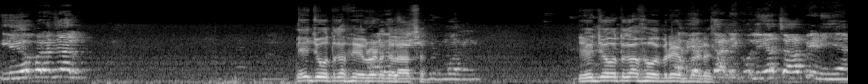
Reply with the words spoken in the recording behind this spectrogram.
ਲਿਓ ਪਰ ਇਹ ਜੋਤ ਦਾ ਫੇਵਰਿਟ ਗਲਾਸ ਗੁੱਡ ਮਾਰनिंग ਇਹ ਜੋਤ ਦਾ ਫੇਵਰਿਟ ਬੜ। ਅੱਖਾਂ ਨਹੀਂ ਖੁੱਲੀਆਂ ਚਾਹ ਪੀਣੀ ਹੈ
